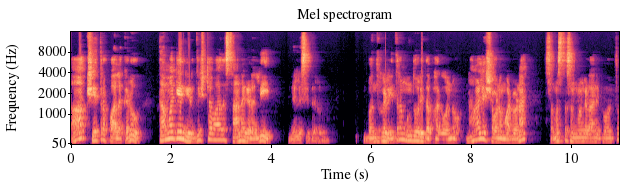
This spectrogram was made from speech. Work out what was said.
ಆ ಕ್ಷೇತ್ರ ಪಾಲಕರು ತಮಗೆ ನಿರ್ದಿಷ್ಟವಾದ ಸ್ಥಾನಗಳಲ್ಲಿ ನೆಲೆಸಿದರು. ಬಂಧುಗಳು, ಇದರ ಮುಂದುವರಿದ ಭಾಗವನ್ನು ನಾಳೆ ಶ್ರವಣ ಮಾಡೋಣ. ಸಮಸ್ತ ಸನ್ಮಂಗಳಾನುಭವಂತು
